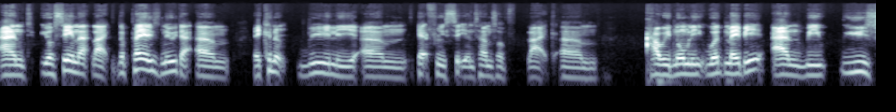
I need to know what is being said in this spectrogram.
and you're seeing that like the players knew that um they couldn't really um get through city in terms of like um how we normally would maybe and we use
